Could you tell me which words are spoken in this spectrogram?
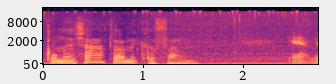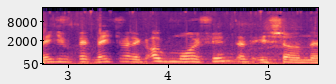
condensatormicrofoon. Ja, weet je, we- weet je wat ik ook mooi vind? Dat is zo'n eh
